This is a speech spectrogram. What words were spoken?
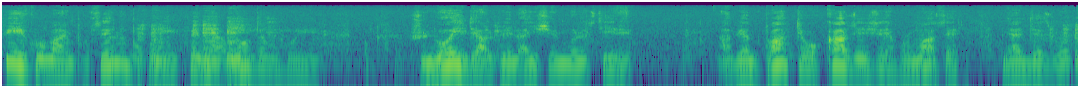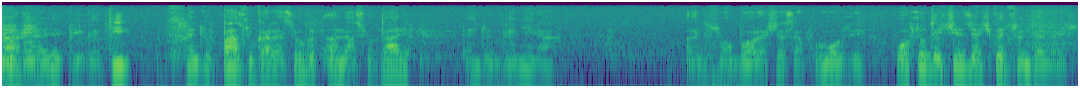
fie cu mai puțină bucurie, fie mai multă bucurie. Și noi, de altfel, aici în mănăstire, avem toate ocaziile frumoase de a dezvolta și a ne pregăti pentru pasul care l-ați făcut în ascultare pentru venirea în sobolă și ăsta frumos, 150, cât sunteți aici?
